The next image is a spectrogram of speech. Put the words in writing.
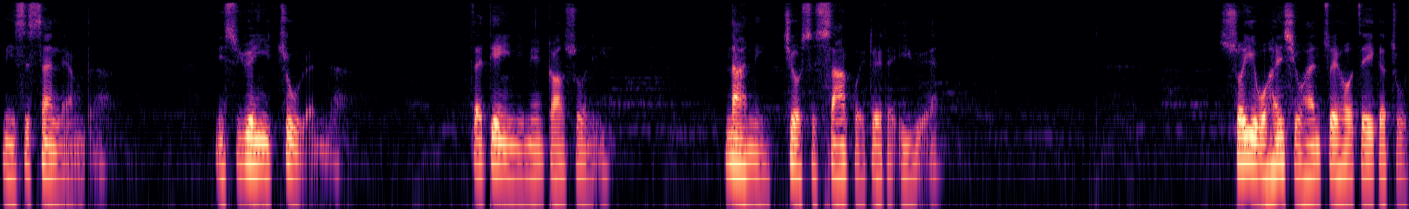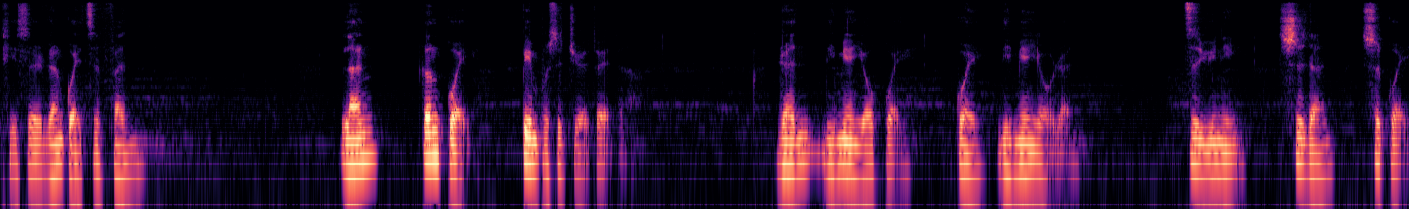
你是善良的，你是愿意助人的，在电影里面告诉你，那你就是杀鬼队的一员。所以我很喜欢最后这一个主题是人鬼之分。人跟鬼并不是绝对的，人里面有鬼，鬼里面有人。至于你是人是鬼，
